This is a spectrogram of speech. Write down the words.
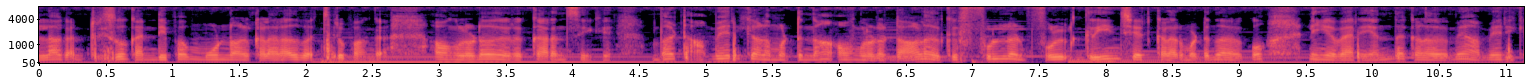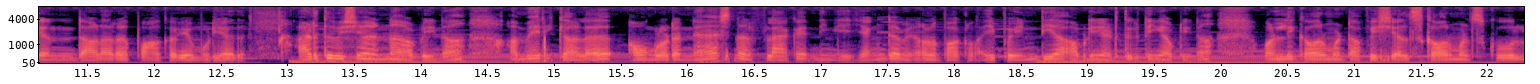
எல்லா கண்ட்ரிஸும் கண்டிப்பாக மூணு நாலு கலராவது வச்சுருப்பாங்க. அவங்களோட கரன்சிக்கு பட் அமெரிக்காவில் மட்டும்தான் அவங்களோட டாலருக்கு full and full green shade colour மட்டும்தான் இருக்கும். நீங்கள் வேறு எந்த கலருமே அமெரிக்கன் டாலரை பார்க்கவே முடியாது. அடுத்த விஷயம் என்ன அப்படின்னா அமெரிக்காவில் அவங்களோட நேஷ்னல் ஃப்ளாகை நீங்கள் எங்கே வேணாலும் பார்க்கலாம். இப்போ இந்தியா அப்படின்னு எடுத்துக்கிட்டிங்க அப்படின்னா only government officials government school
